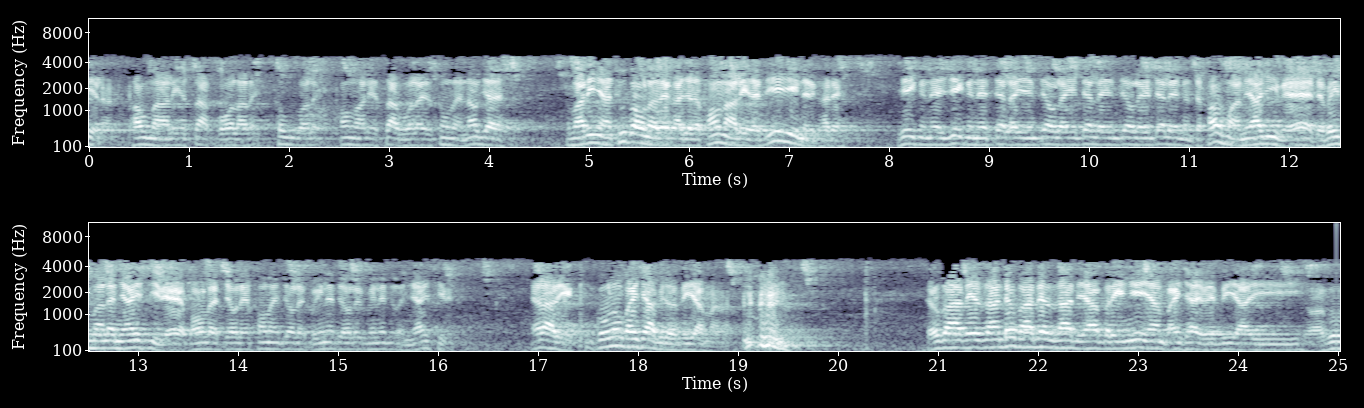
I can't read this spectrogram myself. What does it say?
ဖြစ်လာဖောင်းတာလေးအစပေါ်လာလိုက်သုံးသွားလိုက်ဖောင်းတာလေးအစပေါ်လာလိုက်သုံးတယ်နောက်ကျသမာဓိညာထူးပေါက်လာတဲ့အခါကျတော့ဖောင်းတာလေးလည်းပြည့်ပြည့်နေတဲ့ခါတည်းရိတ်ကနေရိတ်ကနေတက်လိုက်ရင်ပြောက်လိုက်ရင်တက်လိုက်ရင်ပြောက်လိုက်ရင်တက်လိုက်ရင်တစ်ဖောက်မှအများကြီးပဲတပိန်မှလည်းအများကြီးရှိတယ်ဖောင်းလိုက်ပြောက်လိုက်ဖောင်းလိုက်ပြောက်လိုက်ဘိန်းလည်းပြောက်လိုက်ဘိန်းလည်းပြောက်လိုက်အများကြီးရှိတယ်အဲ့ဒါတွေအကုန်လုံးပိုက်ချပြီးတော့သိရမှာ ဒုက္ခသစ္စာဒုက္ခသစ္စာတရားပရိညေယံပိုက်ချ၍သိရ၏ဟောအခု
